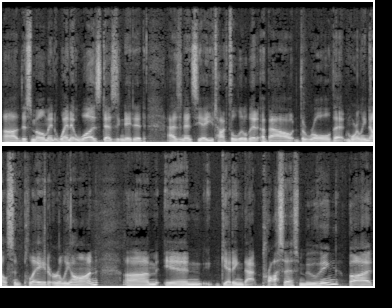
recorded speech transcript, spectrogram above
uh, this moment when it was designated as an NCA. You talked a little bit about the role that Morley Nelson played early on um, in getting that process moving, but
